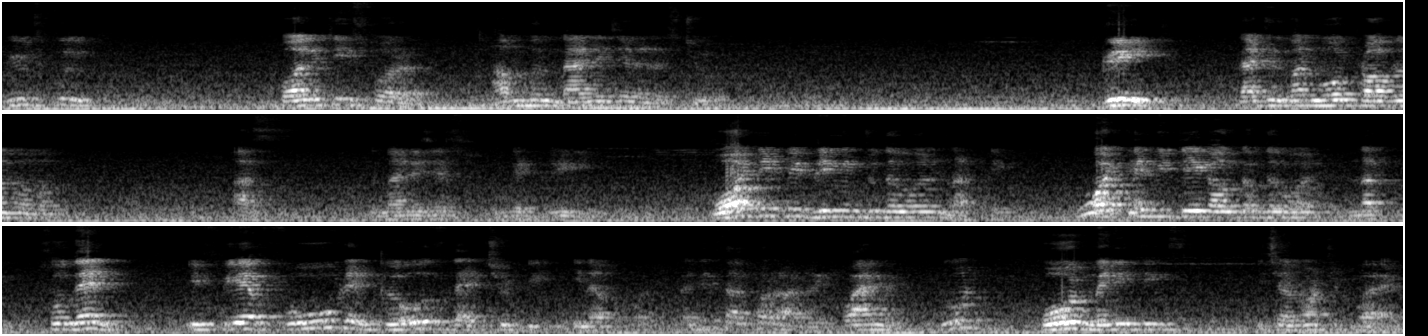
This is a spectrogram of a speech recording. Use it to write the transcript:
beautiful qualities for a humble manager and a steward. Greed. That is one more problem among us, the managers get greedy. What did we bring into the world? Nothing. What can we take out of the world? Nothing. So then, if we have food and clothes, that should be enough for us. That is for our requirement. Don't hoard many things which are not required.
